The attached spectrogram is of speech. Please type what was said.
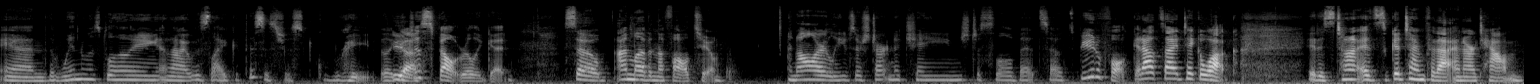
and the wind was blowing, and I was like, "This is just great." Like Yeah. it just felt really good. So I'm loving the fall too. And all our leaves are starting to change just a little bit, so it's beautiful. Get outside, take a walk. It is time. It's a good time for that in our town.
